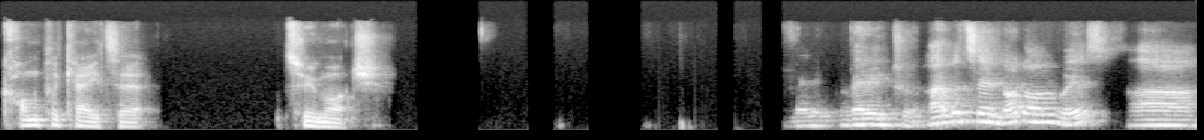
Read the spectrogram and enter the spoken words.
complicate it too much. Very, very true. I would say not always, uh,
